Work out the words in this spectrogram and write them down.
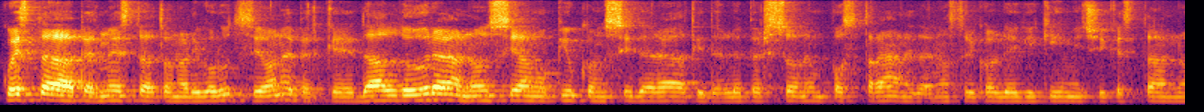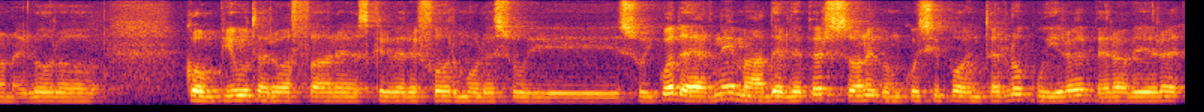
Questa per me è stata una rivoluzione perché da allora non siamo più considerati delle persone un po' strane dai nostri colleghi chimici che stanno nei loro computer o a, fare, a scrivere formule sui, sui, quaderni, ma delle persone con cui si può interloquire per avere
